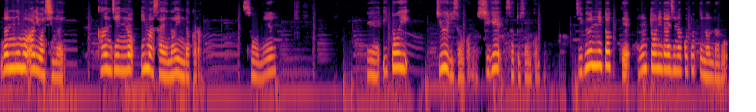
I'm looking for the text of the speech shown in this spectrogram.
何にもありはしない。肝心の今さえないんだから。そうね。えー、糸井十里さんかな？重里さんかな？自分にとって本当に大事なことって何だろ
